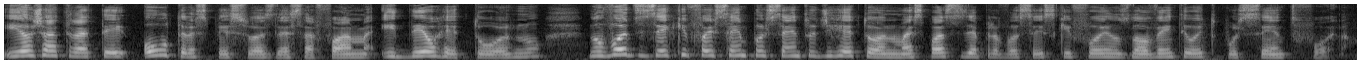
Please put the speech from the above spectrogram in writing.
e eu já tratei outras pessoas dessa forma e deu retorno. Não vou dizer que foi 100% de retorno, mas posso dizer para vocês que foi uns 98% foram.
